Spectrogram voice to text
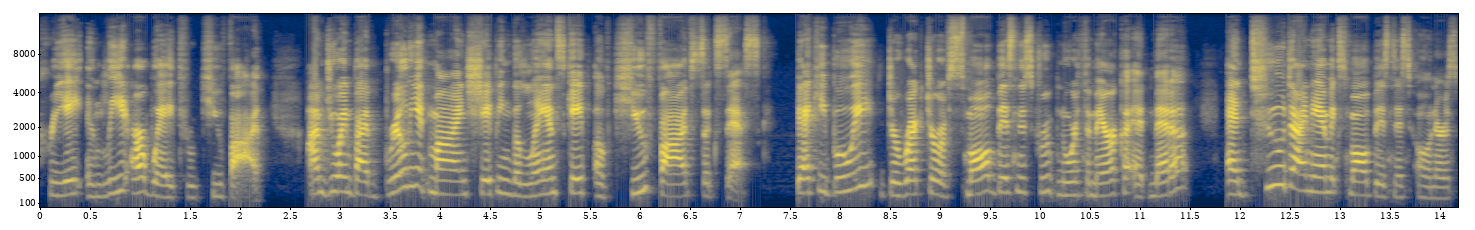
create, and lead our way through Q5. I'm joined by brilliant minds shaping the landscape of Q5 success. Becky Bui, Director of Small Business Group North America at Meta, and two dynamic small business owners,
